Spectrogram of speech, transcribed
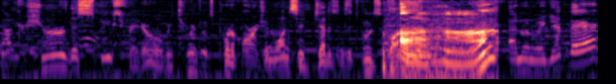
Now, you're sure this space freighter will return to its port of origin once it jettisons its food supply? Uh-huh. And when we get there...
